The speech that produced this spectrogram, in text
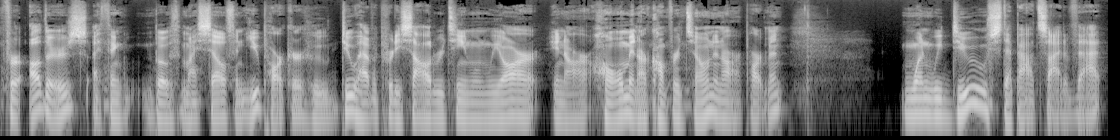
For others, I think both myself and you, Parker, who do have a pretty solid routine when we are in our home, in our comfort zone, in our apartment, when we do step outside of that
